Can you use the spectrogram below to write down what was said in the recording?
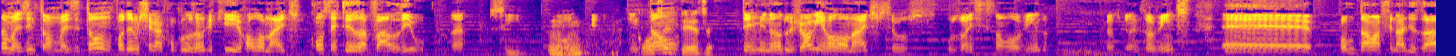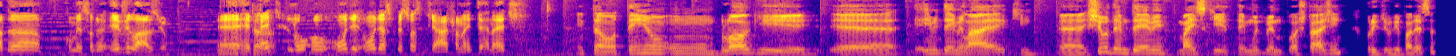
Não, mas então, mas então podemos chegar à conclusão de que Hollow Knight com certeza valeu, né? Sim. Uhum. Então, Com certeza. terminando, joguem Hollow Knight, seus cuzões que estão ouvindo, meus grandes ouvintes. É, vamos dar uma finalizada, começando. Evilásio, é, Então. repete de novo onde, onde as pessoas te acham na internet. Então, eu tenho um blog é, MDM like, é, estilo do MDM, mas que tem muito menos postagem, por incrível que pareça.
